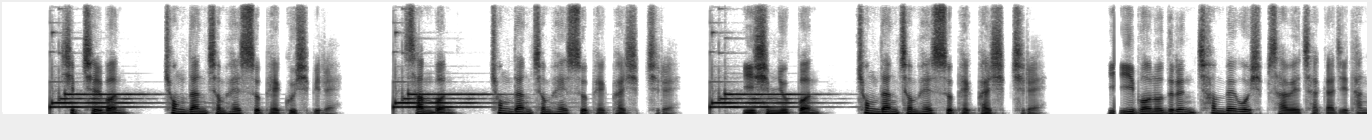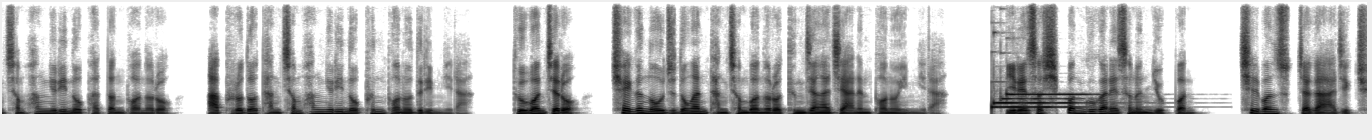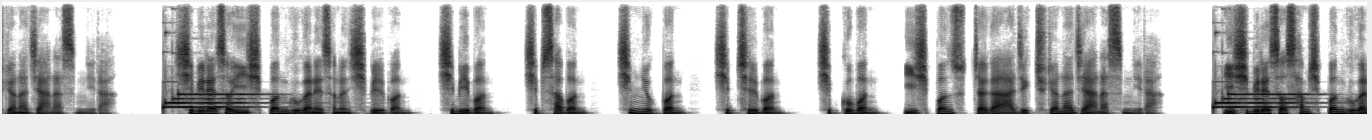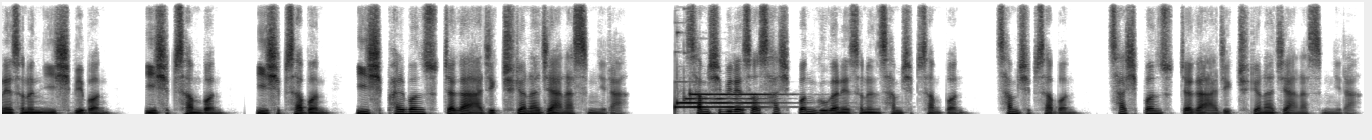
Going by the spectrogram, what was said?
17번 총 당첨 횟수 191회. 3번 총 당첨 횟수 187회. 26번 총 당첨 횟수 187회. 이 번호들은 1154회차까지 당첨 확률이 높았던 번호로 앞으로도 당첨 확률이 높은 번호들입니다. 두 번째로 최근 5주 동안 당첨 번호로 등장하지 않은 번호입니다. 1에서 10번 구간에서는 6번, 7번 숫자가 아직 출현하지 않았습니다. 11에서 20번 구간에서는 11번, 12번, 14번, 16번, 17번, 19번, 20번 숫자가 아직 출현하지 않았습니다. 21에서 30번 구간에서는 22번, 23번, 24번, 28번 숫자가 아직 출현하지 않았습니다. 31에서 40번 구간에서는 33번, 34번, 40번 숫자가 아직 출현하지 않았습니다.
